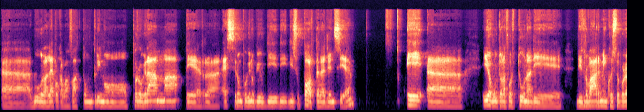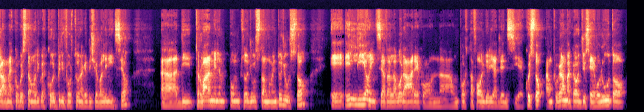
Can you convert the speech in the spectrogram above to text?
Uh, Google all'epoca aveva fatto un primo programma per essere un pochino più di, di, di supporto alle agenzie e uh, io ho avuto la fortuna di, di, trovarmi in questo programma. Ecco, questo è uno di quei colpi di fortuna che dicevo all'inizio uh, di trovarmi nel punto giusto al momento giusto e, e lì ho iniziato a lavorare con uh, un portafoglio di agenzie. Questo è un programma che oggi si è evoluto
